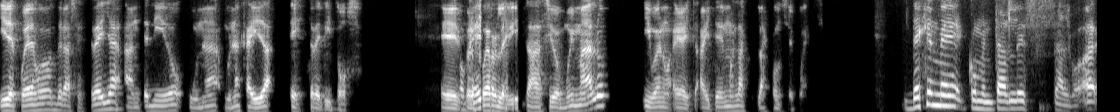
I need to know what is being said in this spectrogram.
y después de juego de las estrellas han tenido una, una caída estrepitosa. El cuerpo de relevistas ha sido muy malo y bueno, ahí tenemos las, las consecuencias. Déjenme comentarles algo. Ah,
